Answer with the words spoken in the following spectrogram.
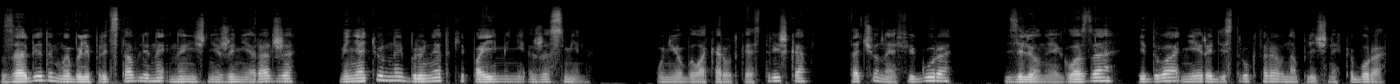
За обедом мы были представлены нынешней жене Раджа, миниатюрной брюнетке по имени Жасмин. У нее была короткая стрижка, точеная фигура, зеленые глаза и два нейродеструктора в наплечных кобурах.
